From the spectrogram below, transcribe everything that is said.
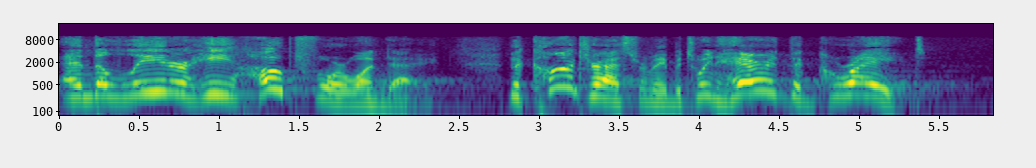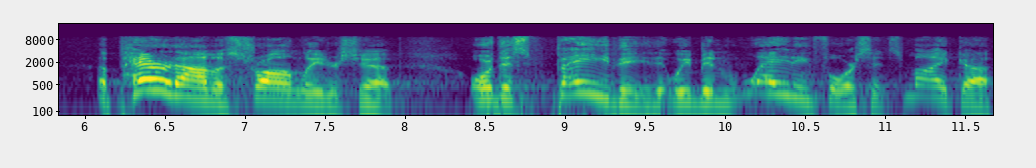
and the leader he hoped for one day, the contrast for me between Herod the Great, a paradigm of strong leadership, or this baby that we've been waiting for since Micah,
